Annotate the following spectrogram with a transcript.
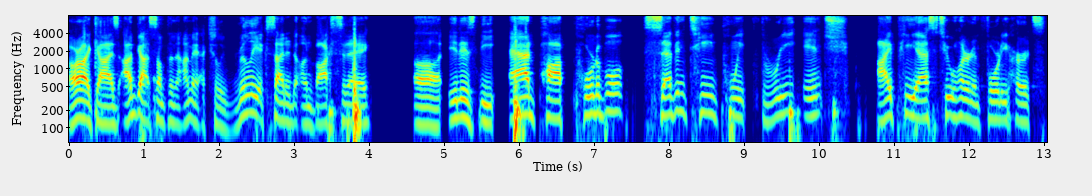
All right, guys, I've got something that I'm actually really excited to unbox today. Uh, it is the AdPop Portable 17.3 inch IPS 240 hertz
